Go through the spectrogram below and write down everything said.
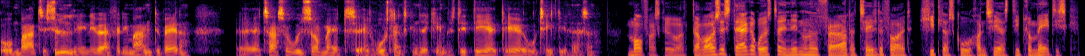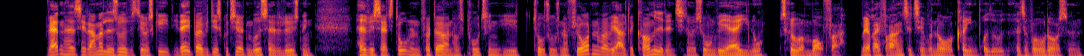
åbenbart til Sydlægen, i hvert fald i mange debatter, øh, tager sig ud som, at, at Rusland skal nedkæmpes. Det, det, er, det er utænkeligt, altså. Morfar skriver, der var også stærke røster i 1940, der talte for, at Hitler skulle håndteres diplomatisk. Verden havde set anderledes ud, hvis det var sket. I dag bør vi diskutere den modsatte løsning. Havde vi sat stolen for døren hos Putin i 2014, var vi aldrig kommet i den situation, vi er i nu, skriver morfar med reference til, hvornår krigen brød ud, altså for otte år siden.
